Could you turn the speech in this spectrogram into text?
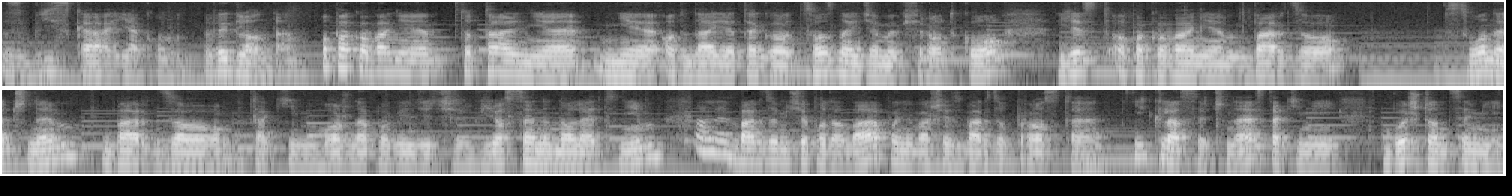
z bliska, jak on wygląda. Opakowanie totalnie nie oddaje tego, co znajdziemy w środku. Jest opakowaniem bardzo słonecznym, bardzo takim można powiedzieć wiosenno-letnim, ale bardzo mi się podoba, ponieważ jest bardzo proste i klasyczne, z takimi błyszczącymi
